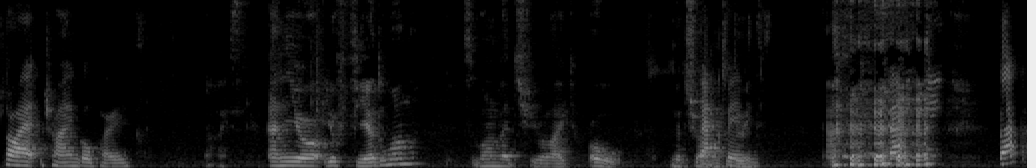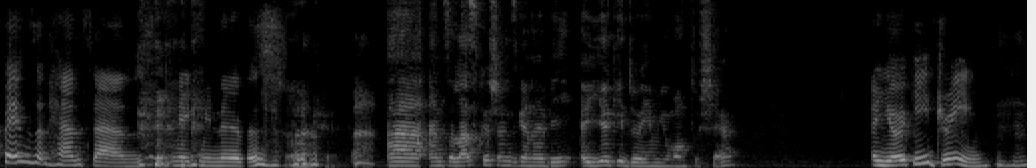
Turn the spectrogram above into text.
tri- triangle pose. Nice. And your your feared one, the one that you're like, oh, not sure how to do it. Back, back bends and handstands make me nervous. okay. Uh, and the last question is gonna be a yogi dream you want to share. A yogi dream. Mm-hmm.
